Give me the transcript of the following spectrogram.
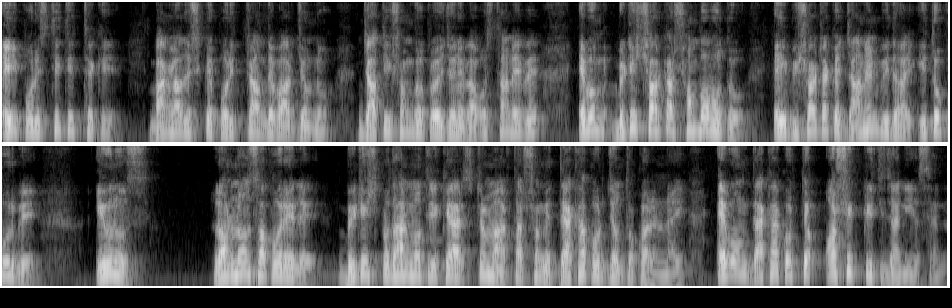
এই পরিস্থিতির থেকে বাংলাদেশকে পরিত্রাণ দেওয়ার জন্য জাতিসংঘ প্রয়োজনে ব্যবস্থা নেবে এবং ব্রিটিশ সরকার সম্ভবত এই বিষয়টাকে জানেন বিধায় ইতোপূর্বে ইউনুস লন্ডন সফর এলে ব্রিটিশ প্রধানমন্ত্রী কেয়ার স্টেমার তার সঙ্গে দেখা পর্যন্ত করেন নাই এবং দেখা করতে অস্বীকৃতি জানিয়েছেন।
